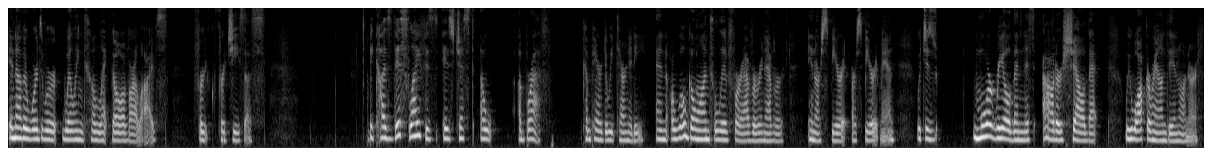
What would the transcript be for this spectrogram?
In other words, we're willing to let go of our lives for for Jesus. Because this life is is just a a breath compared to eternity and we'll go on to live forever and ever in our spirit our spirit man which is more real than this outer shell that we walk around in on earth.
